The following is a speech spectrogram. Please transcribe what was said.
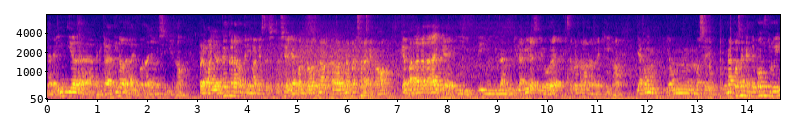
de l'Índia, de l'Amèrica Latina o de d'allà on sigui, no? Però a Mallorca encara no tenim aquesta situació. Ja quan trobes una, una persona que, no, que parla català i, que, i, i, la, i la mires i diu, eh, aquesta persona no és d'aquí, no? Hi ha, com, hi ha un, no sé, una cosa que hem de construir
